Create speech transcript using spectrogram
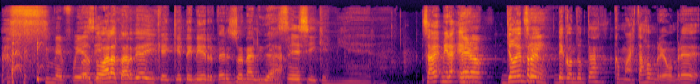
Y me fui así. Toda la tarde ahí que hay que tener personalidad. Sí, sí, que mierda. ¿Sabes? Mira, Pero, yo dentro sí. de, de conductas como estas hombre, hombre, de-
